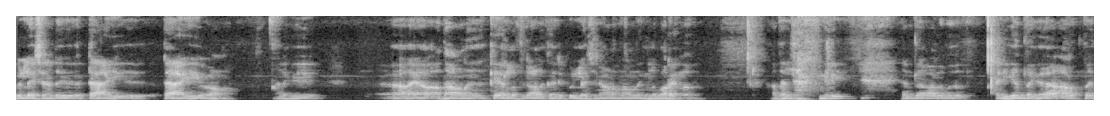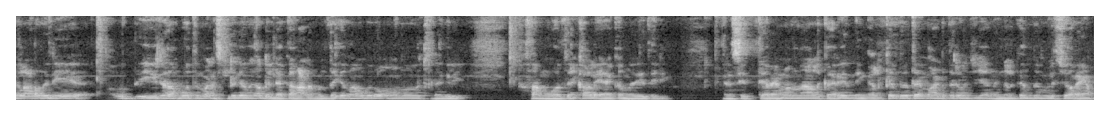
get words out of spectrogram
പിള്ളേച്ചനോട് ടാഗ് ടാഗ് ചെയ്യുകയാണോ അല്ലെങ്കിൽ അതാണ് കേരളത്തിലെ ആൾക്കാർ പിള്ളേച്ചനാണെന്നാണ് നിങ്ങൾ പറയുന്നത്. അതല്ലെങ്കിൽ എന്താ പറയുന്നത് എനിക്ക് എന്തൊക്കെ അർത്ഥങ്ങളാണ് അതിന് ഈ ഒരു സംഭവത്തിൽ മനസ്സിലാക്കുന്നത് കണ്ടില്ല. കാണുമ്പോഴത്തേക്കും നമുക്ക് തോന്നുന്നത് വെച്ചിട്ടുണ്ടെങ്കിൽ സമൂഹത്തെ കളിയാക്കുന്ന രീതിയിൽ. സിത്തിറയം വന്ന ആൾക്കാർ നിങ്ങൾക്ക് എന്ത് തെമ്മാടിത്തരവും ചെയ്യാം നിങ്ങൾക്ക് എന്തും വിളിച്ചു പറയാം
